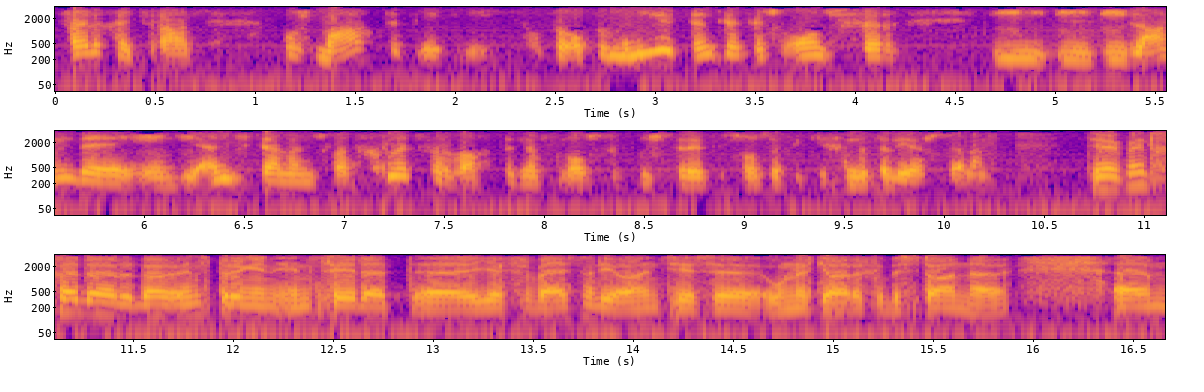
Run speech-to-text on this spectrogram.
veiligheidsraad ons maak dit net nie. Op 'n op 'n manier dink ek is ons vir die die die lande en die instellings wat groot verwagtinge van ons gekoester het is ons 'n bietjie van 'n teleurstelling Ja, ek moet gou daar daar inspring en, en sê dat uh, jy verwys na die ANC se 100-jarige bestaan nou. Ehm um,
